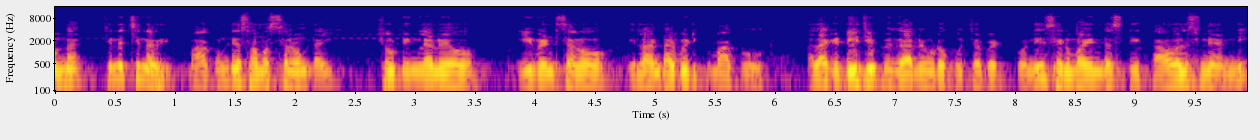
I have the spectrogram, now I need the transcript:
ఉన్న చిన్న చిన్నవి మాకుండే సమస్యలు ఉంటాయి. షూటింగ్లను ఈవెంట్స్ అనో ఇలాంటి అవిటికి మాకు అలాగే డీజీపీ గారిని కూడా కూర్చోబెట్టుకొని సినిమా ఇండస్ట్రీకి కావాల్సినవి అన్ని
